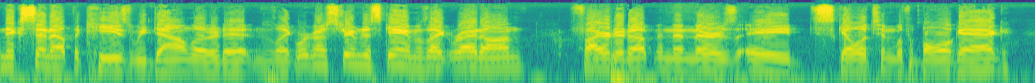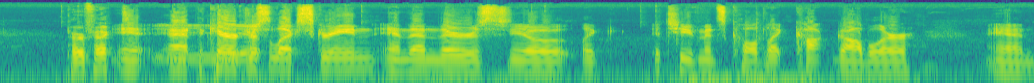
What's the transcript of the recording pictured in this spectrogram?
Nick sent out the keys, we downloaded it and was like we're gonna stream this game. I was like right on, fired it up, and then there's a skeleton with a ball gag perfect. at the character Yep. select screen, and then there's you know like achievements called like cock gobbler and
